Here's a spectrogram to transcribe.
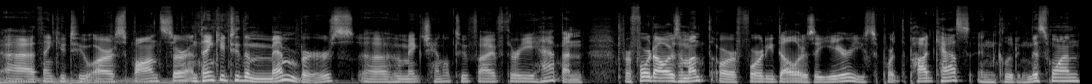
Uh, thank you to our sponsor, and thank you to the members uh, who make Channel 253 happen. For $4 a month or $40 a year, you support the podcast, including this one.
